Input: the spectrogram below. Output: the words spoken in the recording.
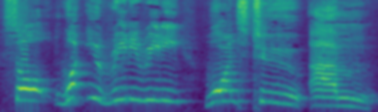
So what you really really want to um,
